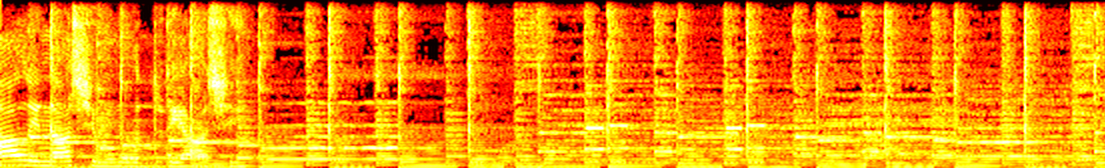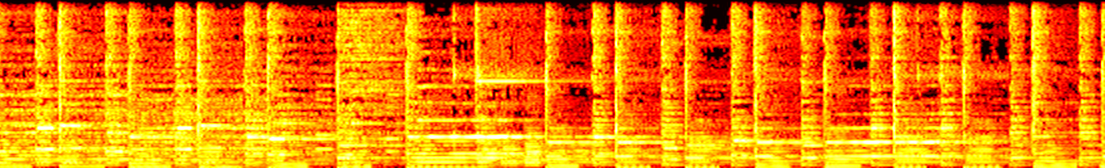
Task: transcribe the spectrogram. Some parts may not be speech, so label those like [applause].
mali naši mudrijaši.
